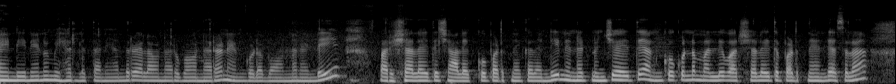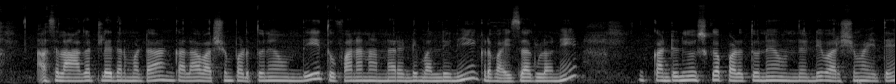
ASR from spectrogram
హాయ్ అండి. నేను మిహర్లతని. అందరూ ఎలా ఉన్నారు? బాగున్నారా? నేను కూడా బాగున్నానండి. వర్షాలు అయితే చాలా ఎక్కువ పడుతున్నాయి కదండి. నిన్నటి నుంచి అయితే అనుకోకుండా మళ్ళీ వర్షాలు అయితే పడుతున్నాయండి. అసలు అసలు ఆగట్లేదు అనమాట ఇంకా అలా వర్షం పడుతూనే ఉంది. తుఫాన్ అని అన్నారండి మళ్ళీని ఇక్కడ వైజాగ్లోని. కంటిన్యూస్గా పడుతూనే ఉందండి వర్షం అయితే.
